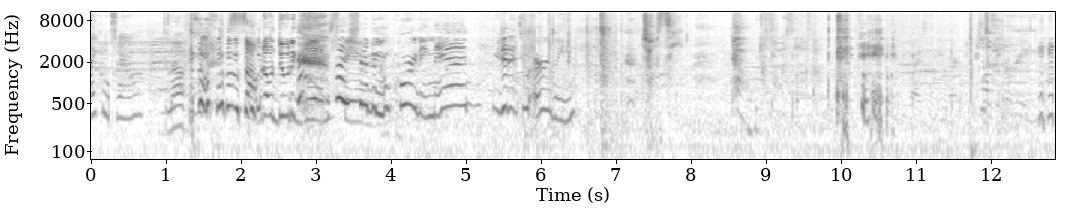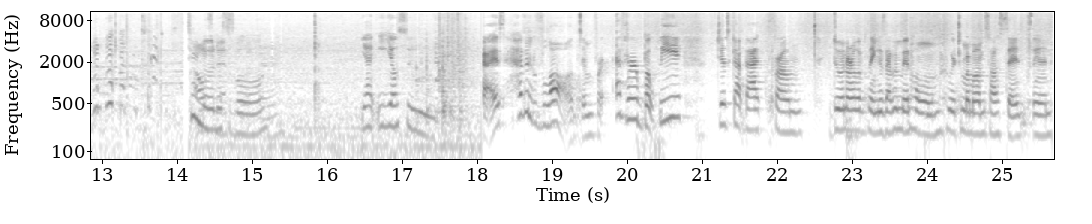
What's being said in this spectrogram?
Michael's now. Love Stop, don't do it again. I'm I should have been recording, man. You did it too early. Chelsea. No, the floor is lava. Too noticeable. Yeah, eat your food. Guys, haven't vlogged in forever, but we just got back from doing our little things. I haven't been home. We were to my mom's house since, and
